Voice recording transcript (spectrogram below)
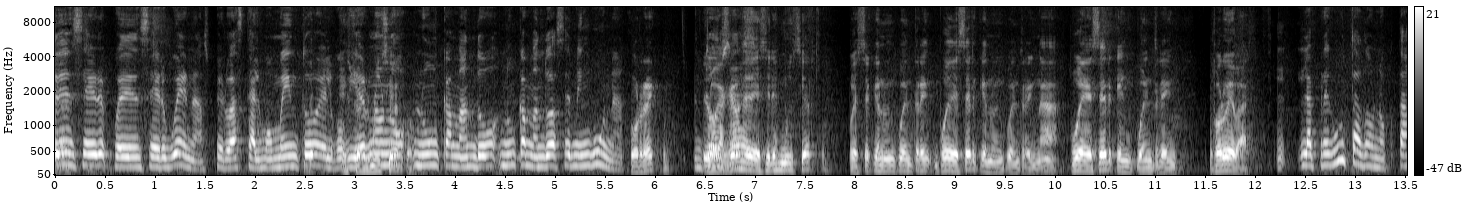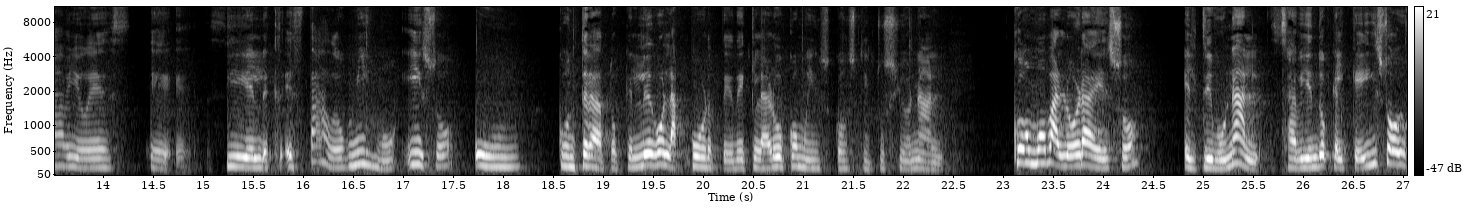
Pueden, ser, pueden ser buenas, pero hasta el momento el es gobierno no- nunca, mandó, nunca mandó a hacer ninguna. Correcto. Lo que acabas de decir es muy cierto. Puede ser que no encuentren, puede ser que no encuentren nada. Puede ser que encuentren pruebas. La pregunta, don Octavio, es eh, si el Estado mismo hizo un contrato que luego la Corte declaró como inconstitucional, ¿cómo valora eso el tribunal, sabiendo que el que hizo,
